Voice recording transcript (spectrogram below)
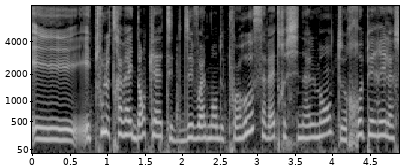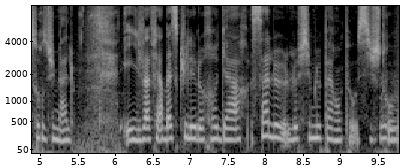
et, et, tout le travail d'enquête et de dévoilement de Poirot, ça va être finalement de repérer la source du mal. Et il va faire basculer le regard. Ça, le, film le perd un peu aussi, je trouve.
